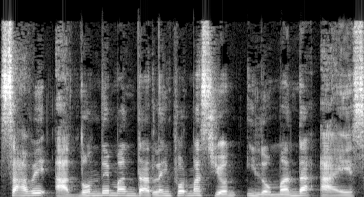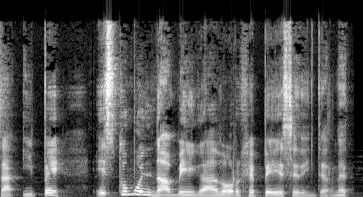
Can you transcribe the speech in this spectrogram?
sabe a dónde mandar la información y lo manda a esa IP. Es como el navegador GPS de Internet.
